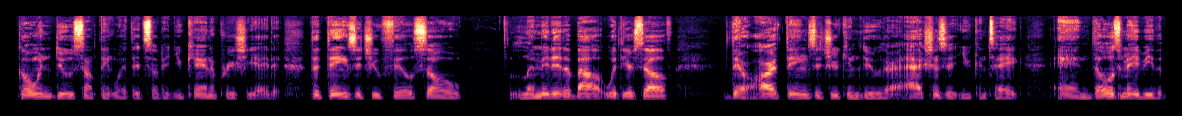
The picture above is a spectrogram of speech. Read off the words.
Go and do something with it so that you can appreciate it. The things that you feel so limited about with yourself, there are things that you can do, there are actions that you can take, and those may be the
